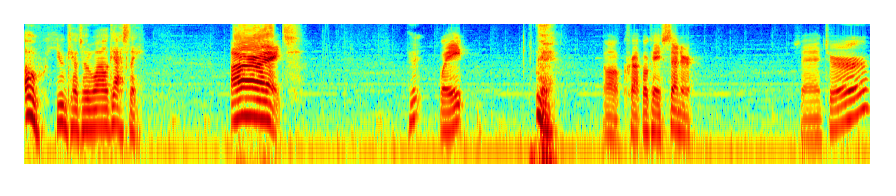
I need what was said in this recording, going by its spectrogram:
Oh, you encountered a wild Gastly. Alright. Wait. Oh, crap. Okay, center. Center.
